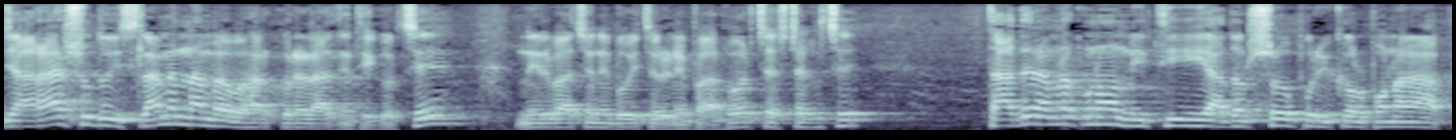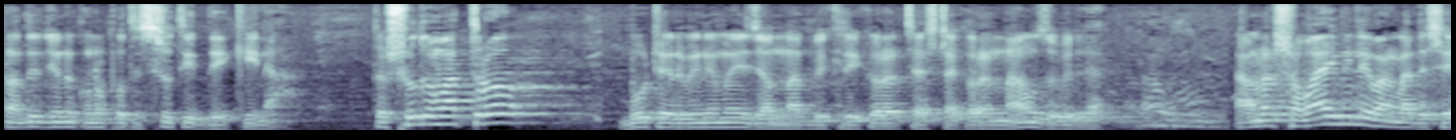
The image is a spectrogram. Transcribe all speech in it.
যারা শুধু ইসলামের নাম ব্যবহার করে রাজনীতি করছে, নির্বাচনে বৈতরণী পার হওয়ার চেষ্টা করছে তাদের আমরা কোনো নীতি, আদর্শ, পরিকল্পনা আপনাদের জন্য কোনো প্রতিশ্রুতি দেখি না। তো শুধুমাত্র ভোটের বিনিময়ে জান্নাত বিক্রি করার চেষ্টা করেন নাউজুবিল্লাহ আমরা সবাই মিলে বাংলাদেশে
